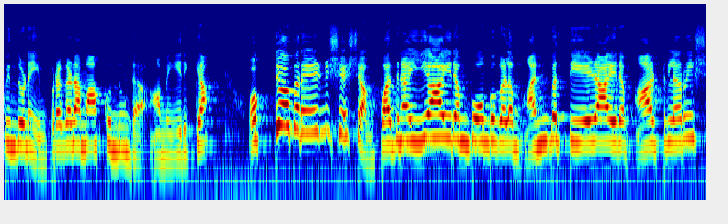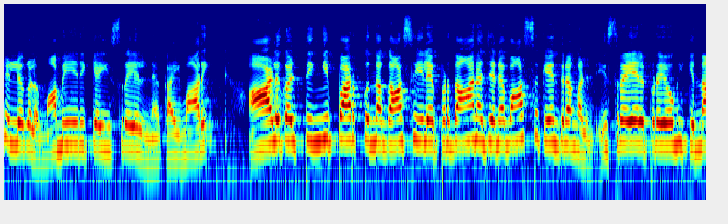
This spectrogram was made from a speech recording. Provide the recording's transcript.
പിന്തുണയും പ്രകടമാക്കുന്നുണ്ട് അമേരിക്ക. ഒക്ടോബർ ഏഴിന് ശേഷം പതിനയ്യായിരം ബോംബുകളും അൻപത്തിയേഴായിരം ആർട്ടിലറി ഷെല്ലുകളും അമേരിക്ക ഇസ്രയേലിന് കൈമാറി. ആളുകൾ തിങ്ങിപ്പാർക്കുന്ന ഗാസയിലെ പ്രധാന ജനവാസ കേന്ദ്രങ്ങളിൽ ഇസ്രയേൽ പ്രയോഗിക്കുന്ന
